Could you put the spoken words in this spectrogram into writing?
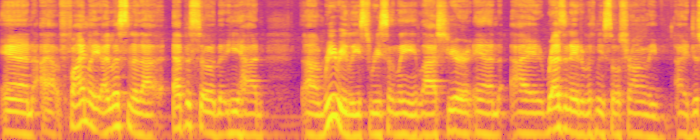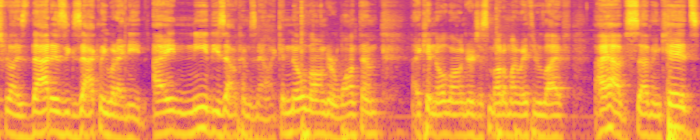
And I, finally, I listened to that episode that he had um, re-released recently last year, and I resonated with me so strongly. I just realized that is exactly what I need. I need these outcomes now. I can no longer want them. I can no longer just muddle my way through life. I have seven kids.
